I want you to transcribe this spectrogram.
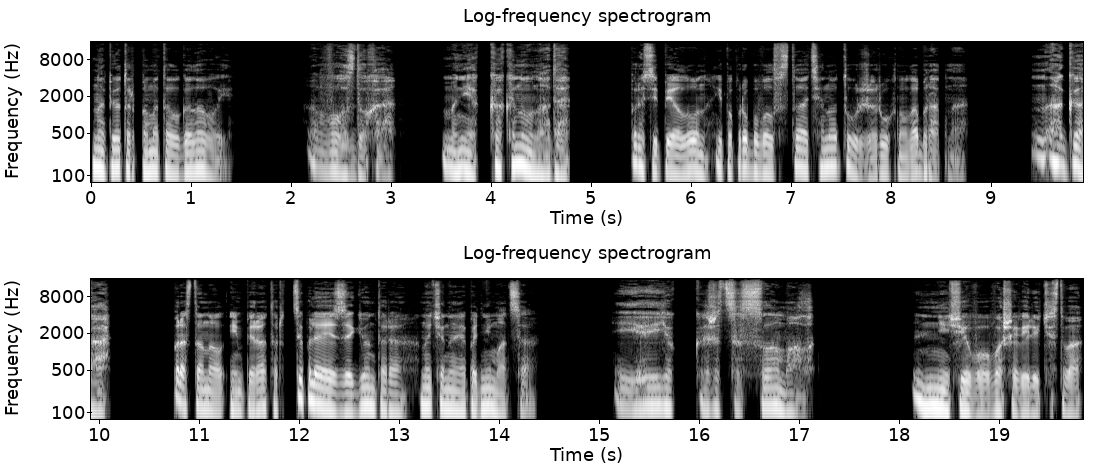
но Петр помотал головой. «Воздуха! Мне к окну надо!» Просипел он и попробовал встать, но тут же рухнул обратно. «Нога!» – простонал император, цепляясь за Гюнтера, начиная подниматься. «Я ее, кажется, сломал». «Ничего, Ваше Величество.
